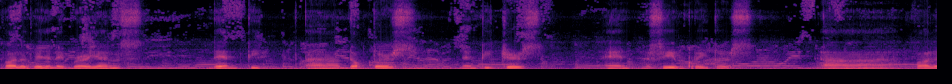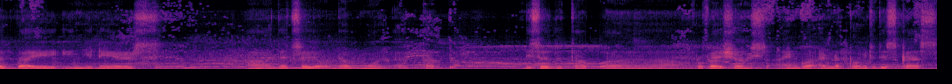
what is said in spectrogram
followed by the librarians, then uh, doctors, then teachers, and museum curators uh, followed by engineers. Uh, that's uh, the uh, top these are the top uh, professions. I'm, I'm not going to discuss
